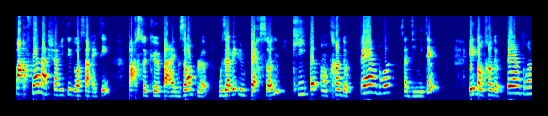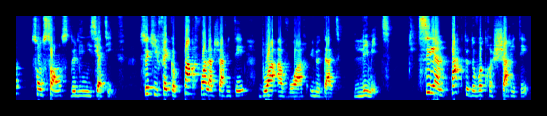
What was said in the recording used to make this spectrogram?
Parfois, la charité doit s'arrêter parce que, par exemple, vous avez une personne qui est en train de perdre sa dignité, est en train de perdre son sens de l'initiative. Ce qui fait que parfois la charité doit avoir une date limite. Si l'impact de votre charité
